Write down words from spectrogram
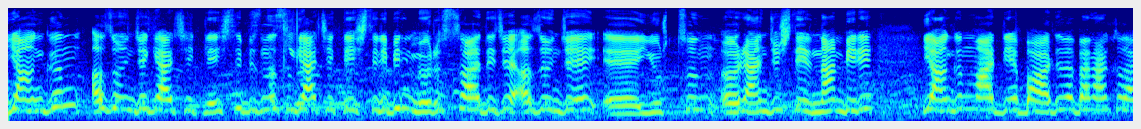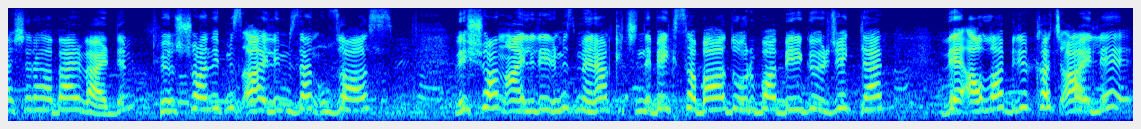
Yangın az önce gerçekleşti. Biz nasıl gerçekleştiğini bilmiyoruz. Sadece az önce e, yurtun öğrenci işlerinden biri yangın var diye bağırdı ve ben arkadaşlara haber verdim. Şu an hepimiz ailemizden uzağız ve şu an ailelerimiz merak içinde. Belki sabaha doğru bu haberi görecekler ve Allah bilir kaç aile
